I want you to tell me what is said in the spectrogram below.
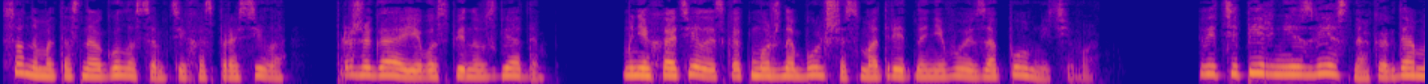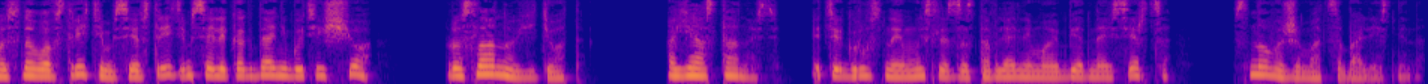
Сонным от голосом тихо спросила, прожигая его спину взглядом. Мне хотелось как можно больше смотреть на него и запомнить его. Ведь теперь неизвестно, когда мы снова встретимся и встретимся ли когда-нибудь еще. Руслан уйдет, а я останусь. Эти грустные мысли заставляли мое бедное сердце снова сжиматься болезненно.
